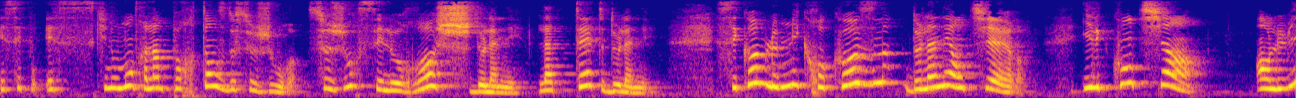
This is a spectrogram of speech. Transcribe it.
Et c'est ce qui nous montre l'importance de ce jour. Ce jour, c'est le roche de l'année, la tête de l'année. C'est comme le microcosme de l'année entière. Il contient en lui,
